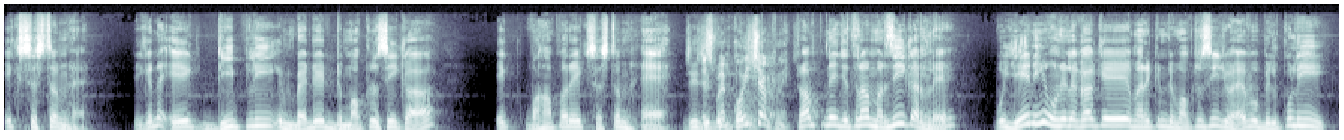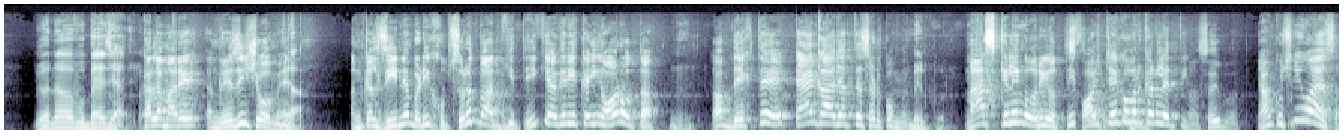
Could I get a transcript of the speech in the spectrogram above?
ایک سسٹم ہے۔ ٹھیک ہے نا؟ ایک ڈیپلی امبیڈیڈ ڈیموکریسی کا ایک وہاں پر ایک سسٹم ہے۔ جی جس میں کوئی شک نہیں۔ ٹرمپ نے جتنا مرضی کر لے وہ یہ نہیں ہونے لگا کہ امریکن ڈیموکریسی جو ہے وہ بالکل ہی جو ہے نا وہ بہ جائے۔ کل ہمارے انگریزی شو میں انکل زی نے بڑی خوبصورت بات کی تھی کہ اگر یہ کہیں اور ہوتا تو آپ دیکھتے ٹینک آ جاتے سڑکوں پر۔ بالکل۔ میس کلنگ ہو رہی ہوتی فوج ٹیک اوور کر لیتی۔ صحیح بات۔ یہاں کچھ نہیں ہوا ایسا۔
